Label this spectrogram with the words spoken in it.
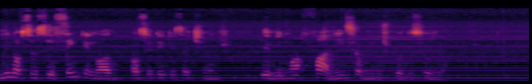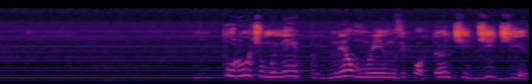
1969, aos 77 anos, devido a uma falência múltipla dos seus órgãos. Por último, nem, nem menos importante, Didi.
